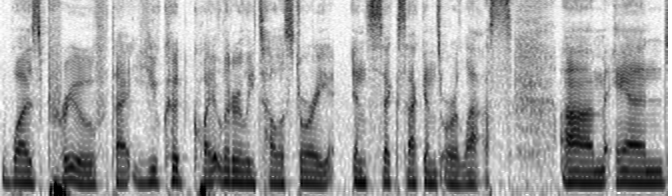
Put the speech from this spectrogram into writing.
was proof that you could quite literally tell a story in six seconds or less, um, and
